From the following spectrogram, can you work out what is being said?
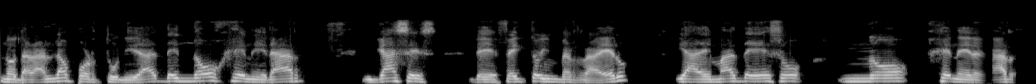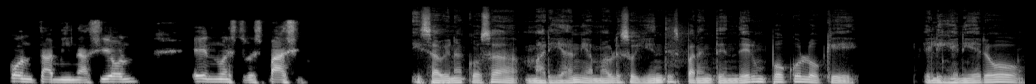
nos darán la oportunidad de no generar gases de efecto invernadero y además de eso no generar contaminación en nuestro espacio. Y sabe una cosa, Marian y amables oyentes, para entender un poco lo que el ingeniero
